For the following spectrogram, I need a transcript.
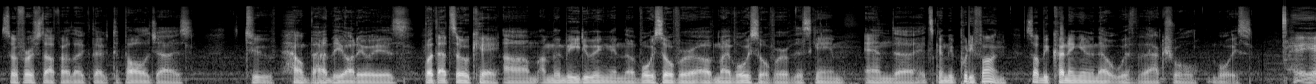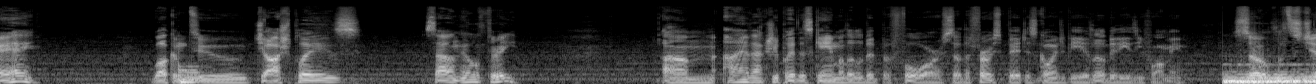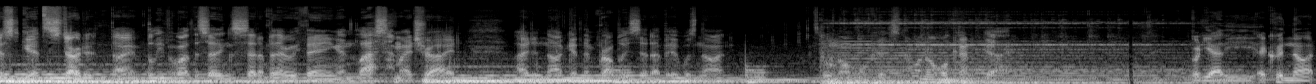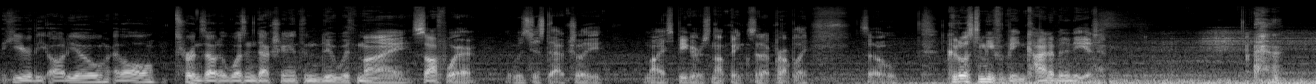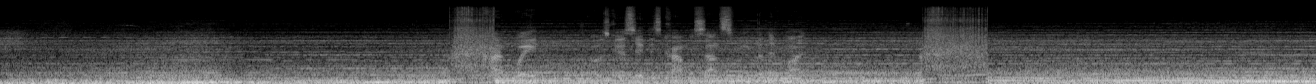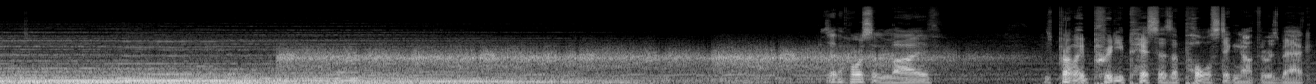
So first off, I'd like to apologize to how bad the audio is, but that's okay. Um, I'm going to be doing in the voiceover of my voiceover of this game, and uh, it's going to be pretty fun. So I'll be cutting in and out with the actual voice. Hey, hey, hey. Welcome to Josh Plays Silent Hill 3. Um, I have actually played this game a little bit before, so the first bit is going to be a little bit easy for me. So let's just get started. I believe about the settings set up and everything, and last time I tried, I did not get them properly set up. It was not so normal, because I'm a normal kind of guy. But yeah, the I could not hear the audio at all. Turns out it wasn't actually anything to do with my software. It was just actually my speakers not being set up properly. So, kudos to me for being kind of an idiot. wait. I was gonna say this crime sounds sweet, but never mind. Is that horse alive? He's probably pretty pissed as a pole sticking out through his back.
